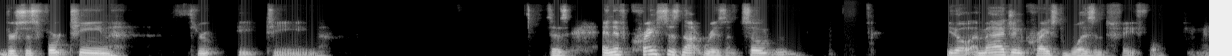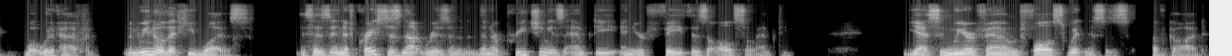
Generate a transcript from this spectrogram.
Verses 14 through 18. It says, And if Christ is not risen, so You know, imagine Christ wasn't faithful. What would have happened? And we know that he was. It says, And if Christ is not risen, then our preaching is empty and your faith is also empty. Yes, and we are found false witnesses of God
